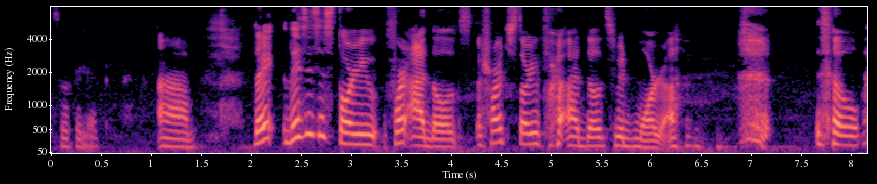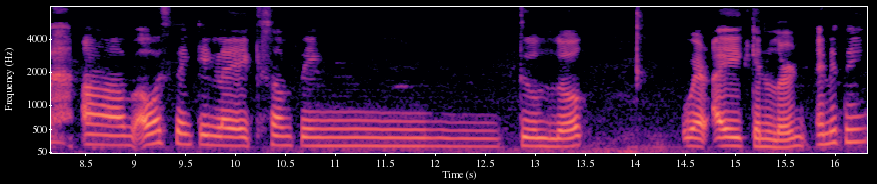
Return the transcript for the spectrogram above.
Something like that. Um, there, this is a story for adults, a short story for adults with Mora. so, um, I was thinking like something to look where I can learn anything,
